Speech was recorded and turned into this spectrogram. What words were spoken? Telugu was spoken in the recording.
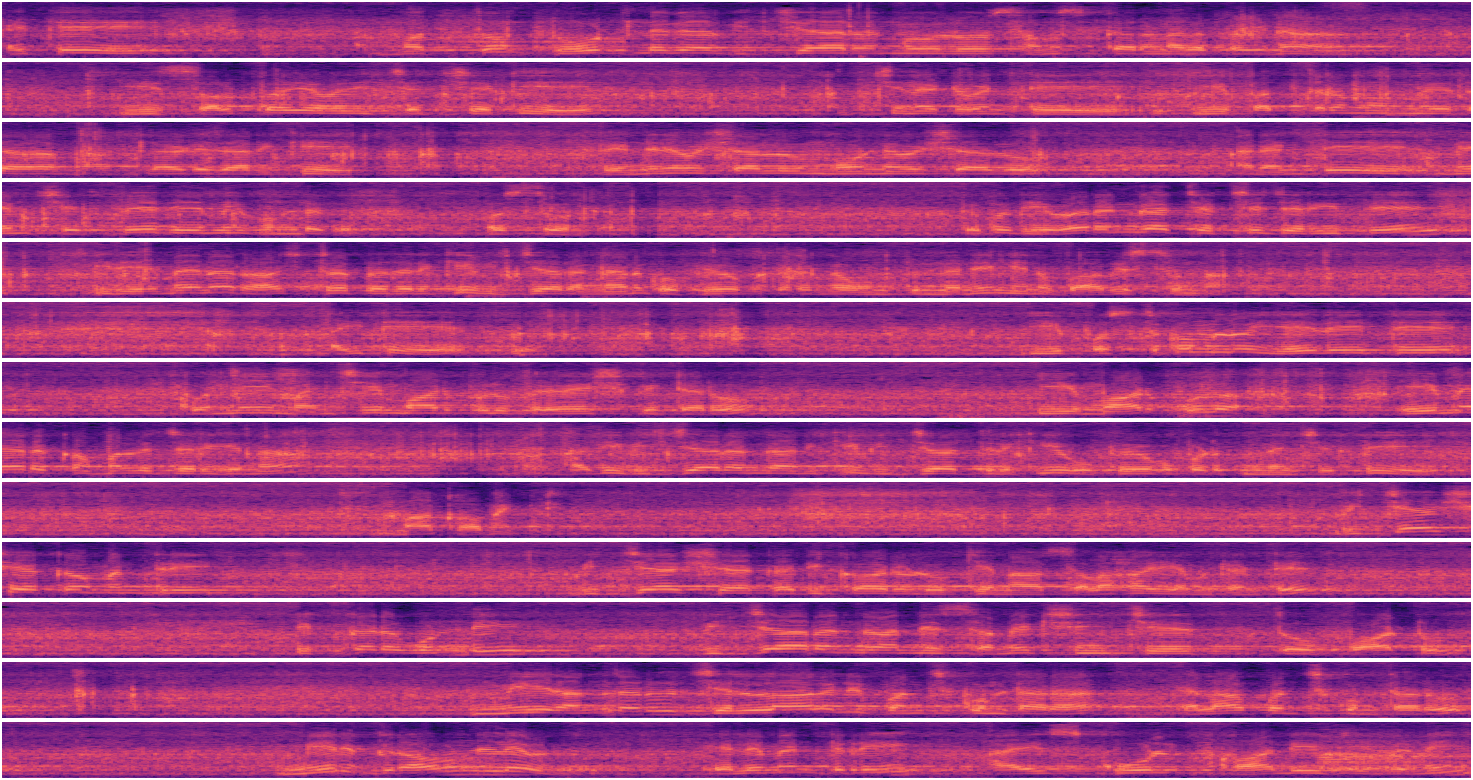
అయితే మొత్తం టోటల్గా విద్యారంగంలో సంస్కరణలపైన ఈ స్వల్ప వ్యవధి చర్చకి ఇచ్చినటువంటి ఈ పత్రం మీద మాట్లాడేదానికి రెండు నిమిషాలు మూడు నిమిషాలు అని అంటే మేము చెప్పేది ఏమీ ఉండదు వస్తుంటాం కొద్ది వివరంగా చర్చ జరిగితే ఇది ఏమైనా రాష్ట్ర ప్రజలకి విద్యారంగానికి ఉపయోగకరంగా ఉంటుందని నేను భావిస్తున్నాను అయితే ఈ పుస్తకంలో ఏదైతే కొన్ని మంచి మార్పులు ప్రవేశపెట్టారో ఈ మార్పులు ఏ మేరకు అమలు జరిగినా అది విద్యారంగానికి విద్యార్థులకి ఉపయోగపడుతుందని చెప్పి మా కామెంట్. విద్యాశాఖ మంత్రి విద్యాశాఖ అధికారులకి నా సలహా ఏమిటంటే ఇక్కడ ఉండి విద్యారంగాన్ని సమీక్షించేతో పాటు మీరందరూ జిల్లాలని పంచుకుంటారా? ఎలా పంచుకుంటారు? మీరు ground level elementary high school కాలేజీలని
